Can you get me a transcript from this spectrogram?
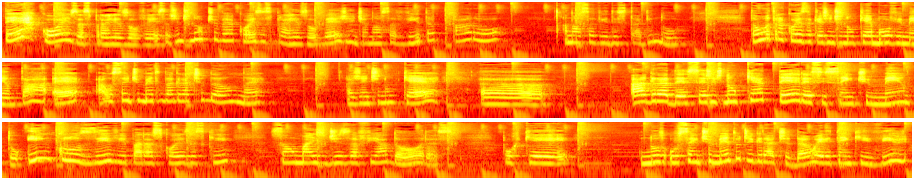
ter coisas para resolver. Se a gente não tiver coisas para resolver, gente, a nossa vida parou, a nossa vida estagnou. Então, outra coisa que a gente não quer movimentar é o sentimento da gratidão, né? A gente não quer uh, agradecer, a gente não quer ter esse sentimento, inclusive para as coisas que são mais desafiadoras, porque no, o sentimento de gratidão ele tem que vir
